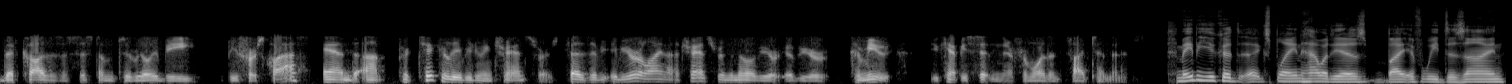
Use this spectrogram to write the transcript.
that causes a system to really be be first class, and uh, particularly if you're doing transfers. Because if, if you're relying on a transfer in the middle of your of your commute, you can't be sitting there for more than five ten minutes. Maybe you could explain how it is by if we design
